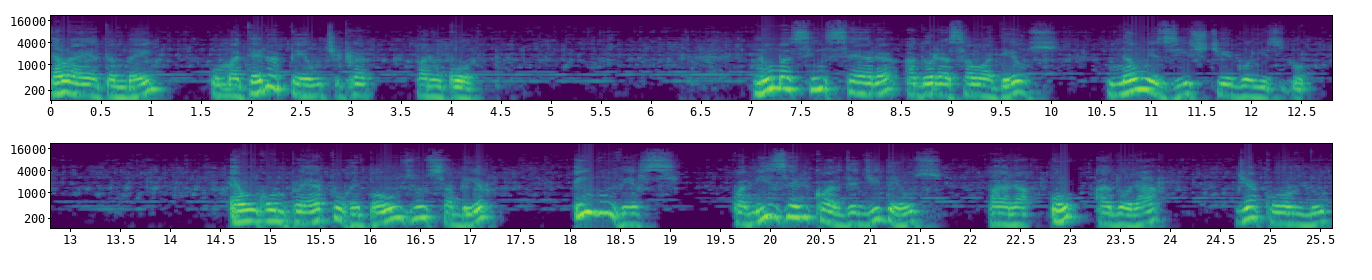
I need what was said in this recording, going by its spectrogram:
ela é também uma terapêutica para o corpo. Numa sincera adoração a Deus, não existe egoísmo. É um completo repouso saber envolver-se com a misericórdia de Deus para o adorar de acordo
